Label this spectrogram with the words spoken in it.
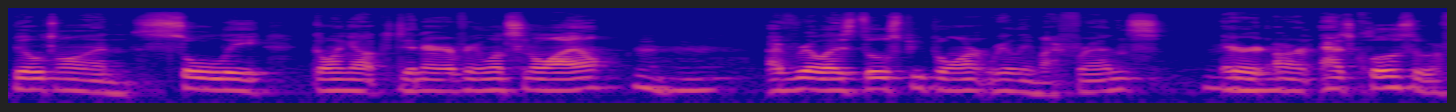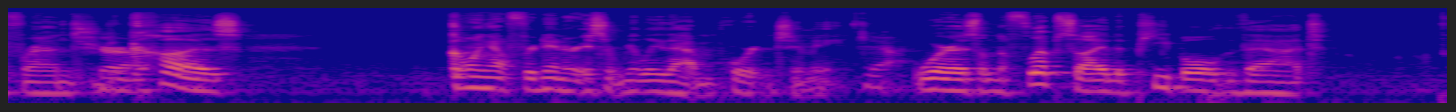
built on solely going out to dinner every once in a while, Mm-hmm. I've realized those people aren't really my friends or Mhm. aren't as close of a friend Sure. because going out for dinner isn't really that important to me. Yeah. Whereas on the flip side, the people that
